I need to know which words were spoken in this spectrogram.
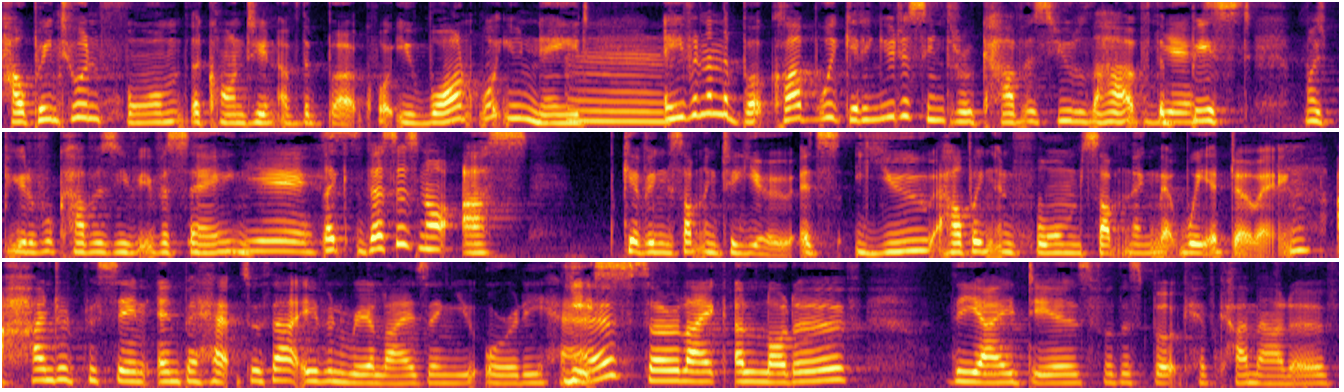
helping to inform the content of the book, what you want, what you need. Mm. Even in the book club, we're getting you to send through covers you love, the Yes. best, most beautiful covers you've ever seen. Yes. Like, this is not us giving something to you, it's you helping inform something that we are doing. A hundred percent, and perhaps without even realizing you already have. Yes. So, like a lot of the ideas for this book have come out of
